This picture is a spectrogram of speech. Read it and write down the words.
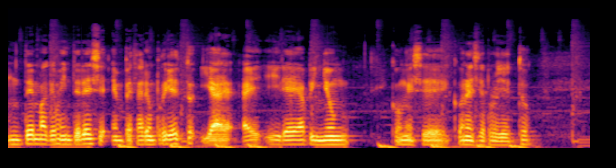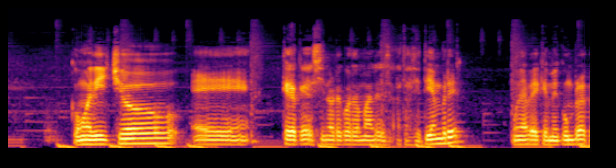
un tema que me interese, empezaré un proyecto y iré a piñón con ese, con ese proyecto. Como he dicho, eh, creo que si no recuerdo mal es hasta septiembre. Una vez que me cumpla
